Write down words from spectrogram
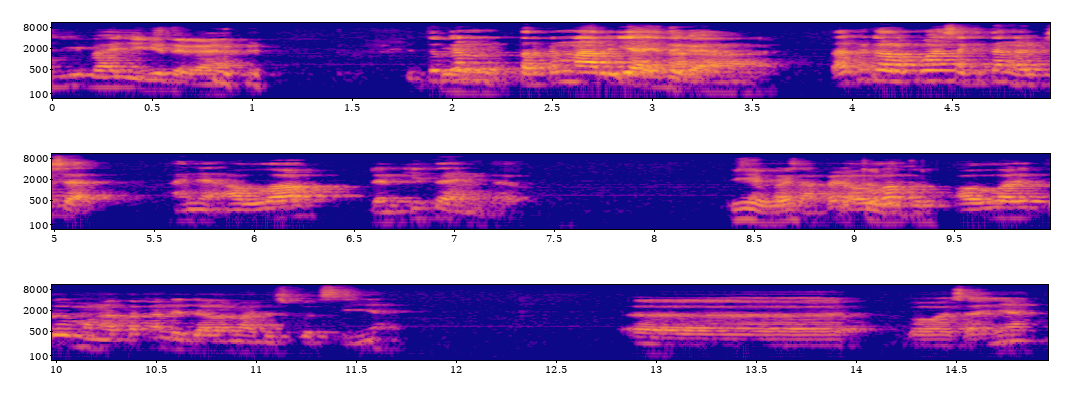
haji pak haji gitu kan itu kan yeah. terkena ria itu kan. Ah. Tapi kalau puasa kita nggak bisa, hanya Allah dan kita yang tahu. Iya, ya. Sampai-sampai Betul, Allah betul. Allah itu mengatakan di dalam hadis qudsinya eh bahwasanya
